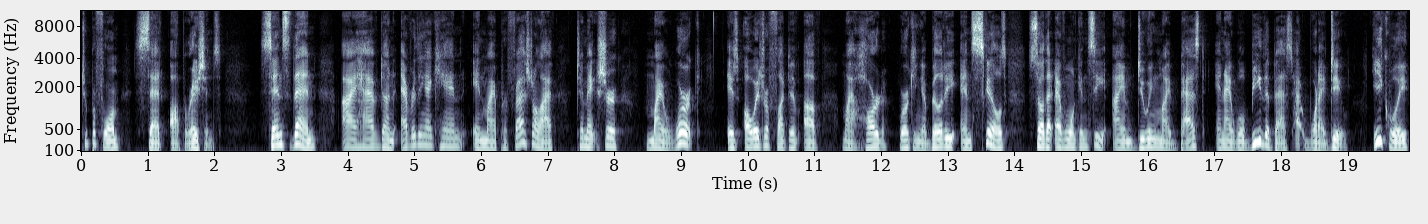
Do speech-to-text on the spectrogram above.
to perform said operations. Since then, I have done everything I can in my professional life to make sure my work is always reflective of my hard working ability and skills so that everyone can see I am doing my best and I will be the best at what I do. Equally,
